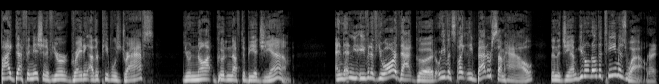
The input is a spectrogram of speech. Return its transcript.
by definition, if you're grading other people's drafts, you're not good enough to be a GM. And then even if you are that good or even slightly better somehow than the GM, you don't know the team as well. right.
